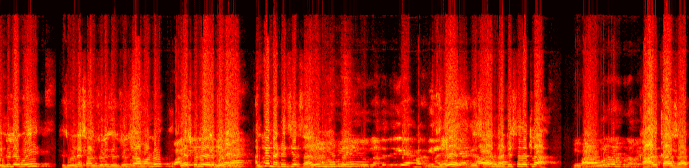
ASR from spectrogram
ఇందులో పోయి తీసుకునే సంచులు గించులు సామాన్లు వెళ్ళిపోయాయి. అంతే నటించారు సార్. అదే. అదే సార్ నటిస్తుంది అట్లా. కాదు కాదు సార్.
